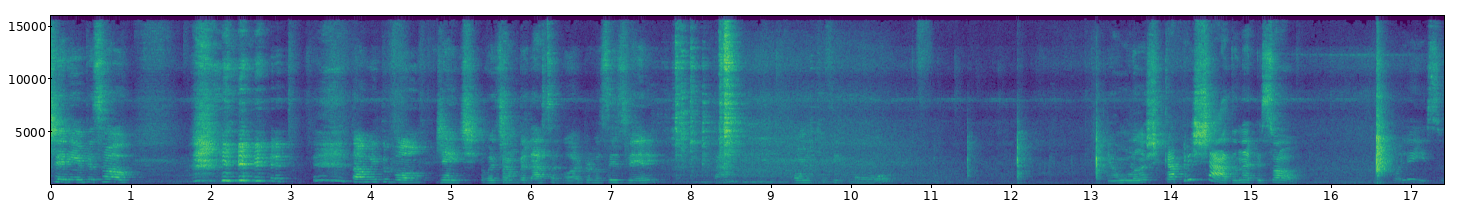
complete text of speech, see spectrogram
Cheirinho, pessoal. tá muito bom. Gente, eu vou tirar um pedaço agora pra vocês verem, tá? Como que ficou. É um lanche caprichado, né, pessoal? Olha isso.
